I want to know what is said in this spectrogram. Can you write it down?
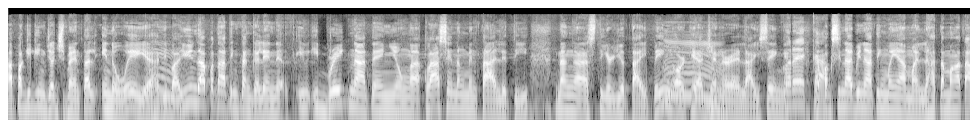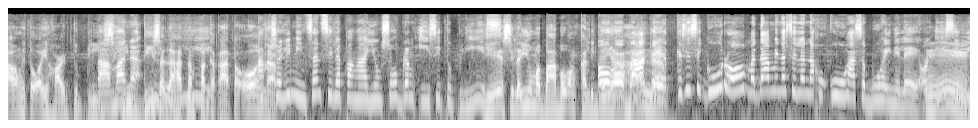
ah, pagiging judgmental in a way. ah. Hmm. Diba? Yun yung dapat nating tanggalin. I- I-break natin yung ah, klase ng mentality ng ah, stereotyping or kaya Hmm. overgeneralizing. Correct ka. Kapag sinabi nating mayaman, lahat ng mga taong ito ay hard to please. Tama na. Hindi sa lahat ng pagkakataon. na- Actually, minsan sila pa nga yung sobrang easy to please. yes, sila yung mababaw ang Oo, kaligayahan. bakit? Kasi siguro, madami na sila nakukuha sa buhay nila eh. Or Mm. easily,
